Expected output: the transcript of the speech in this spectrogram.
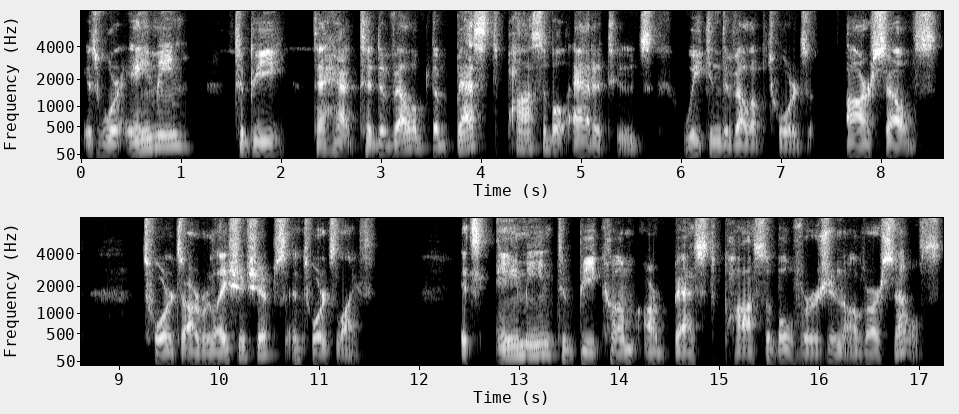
is we're aiming to be to have to develop the best possible attitudes we can develop towards ourselves towards our relationships and towards life. It's aiming to become our best possible version of ourselves.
